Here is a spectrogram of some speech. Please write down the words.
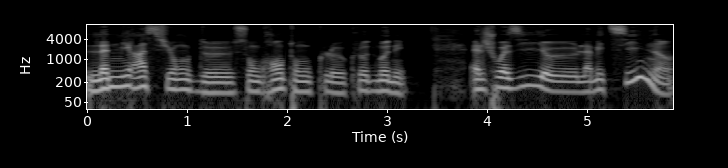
l'admiration de son grand-oncle Claude Monet. Elle choisit euh, la médecine,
